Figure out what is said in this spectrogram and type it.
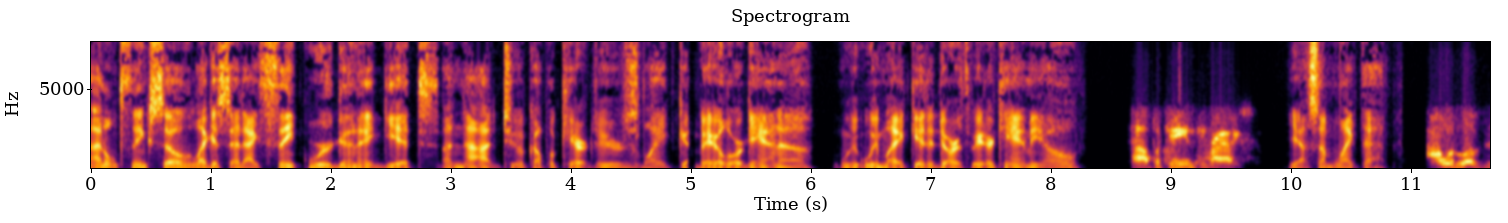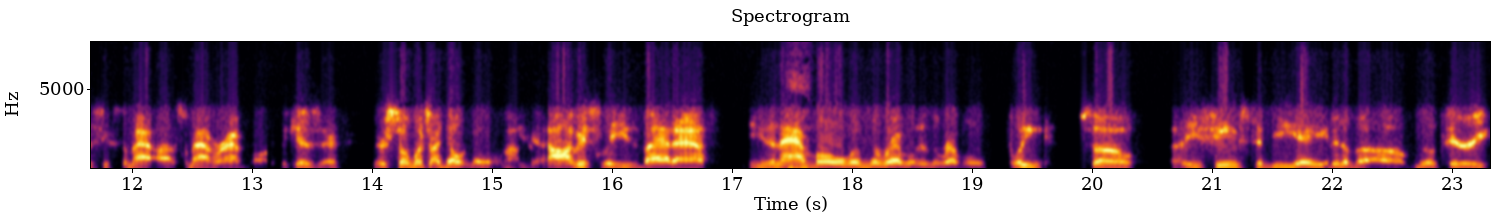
I don't think so. Like I said, I think we're gonna get a nod to a couple characters like Bail Organa. We, we might get a Darth Vader cameo. Palpatine, perhaps. Yeah, something like that. I would love to see some uh, some Admiral because there- there's so much I don't know about. him. Obviously, he's badass. He's an Mhm. admiral in the rebel in the rebel fleet, so uh, he seems to be a bit of a, a military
